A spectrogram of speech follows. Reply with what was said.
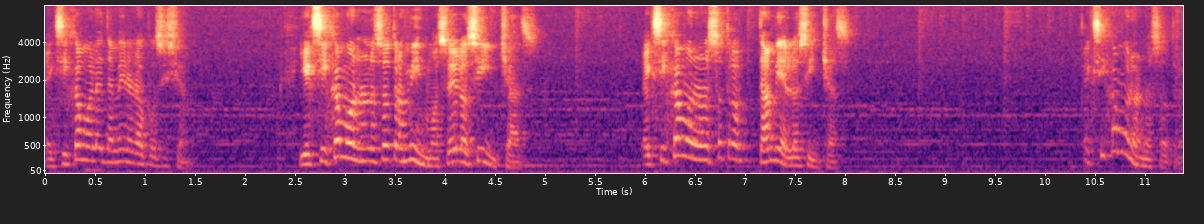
exijámosle también a la oposición. Y exijámonos nosotros mismos, ¿eh? los hinchas. Exijámonos nosotros también, los hinchas. Exijámonos nosotros.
